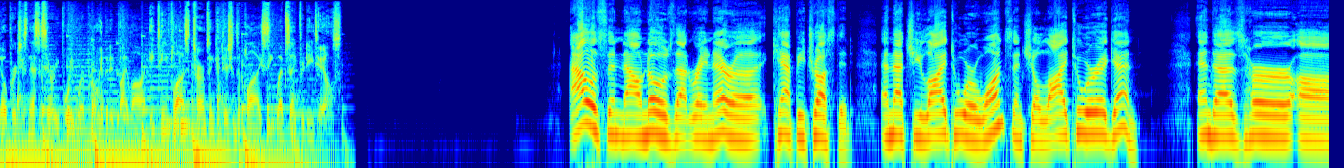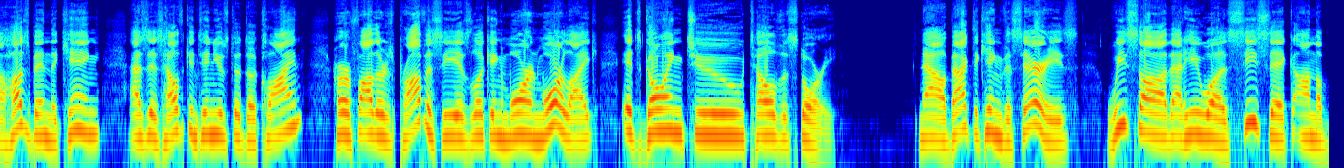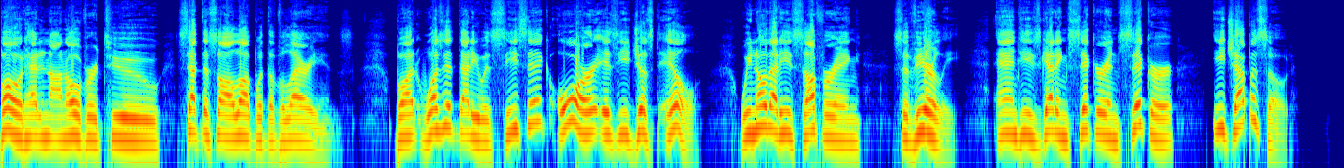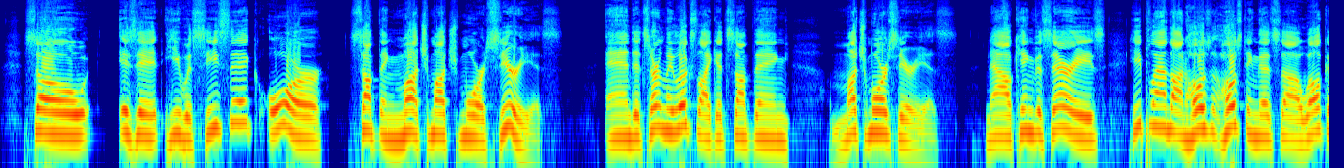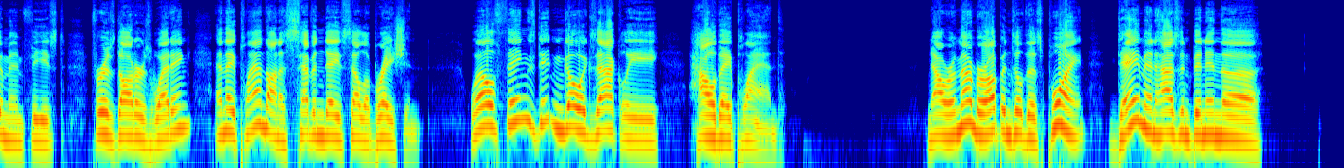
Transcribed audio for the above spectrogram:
No purchase necessary. Void where prohibited by law. 18 plus terms and conditions apply. See website for details. Alicent now knows that Rhaenyra can't be trusted and that she lied to her once and she'll lie to her again. And as her uh, husband, the king, as his health continues to decline, her father's prophecy is looking more and more like it's going to tell the story. Now, back to King Viserys, we saw that he was seasick on the boat heading on over to set this all up with the Velaryons. But was it that he was seasick or is he just ill? We know that he's suffering severely and he's getting sicker and sicker each episode. So is it he was seasick or something much, much more serious? And it certainly looks like it's something much more serious. Now, King Viserys, he planned on host- hosting this uh, welcoming feast for his daughter's wedding, and they planned on a seven day celebration. Well, things didn't go exactly how they planned. Now, remember, up until this point, Daemon hasn't been in the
